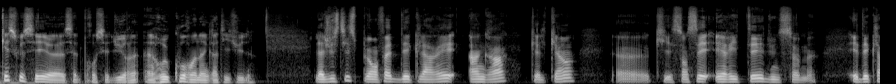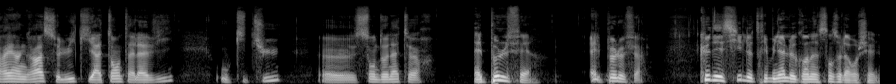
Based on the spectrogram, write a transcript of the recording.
Qu'est-ce que c'est cette procédure, un recours en ingratitude? La justice peut en fait déclarer ingrat quelqu'un qui est censé hériter d'une somme et déclarer ingrat celui qui attente à la vie ou qui tue son donateur. Elle peut le faire. Elle peut le faire. Que décide le tribunal de grande instance de La Rochelle?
